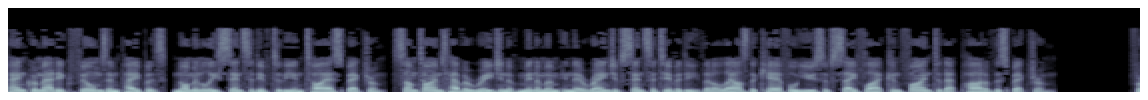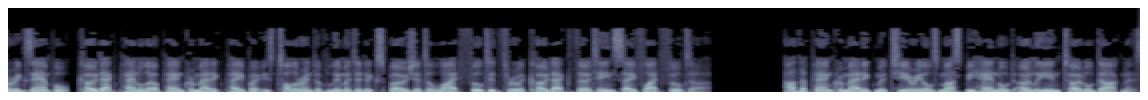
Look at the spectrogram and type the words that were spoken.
Panchromatic films and papers, nominally sensitive to the entire spectrum, sometimes have a region of minimum in their range of sensitivity that allows the careful use of safelight confined to that part of the spectrum. For example, Kodak Panalure panchromatic paper is tolerant of limited exposure to light filtered through a Kodak 13 safelight filter. Other panchromatic materials must be handled only in total darkness.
